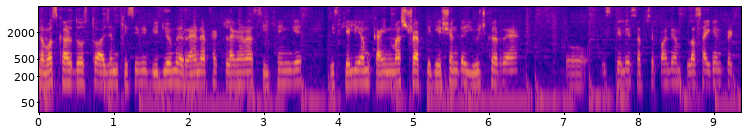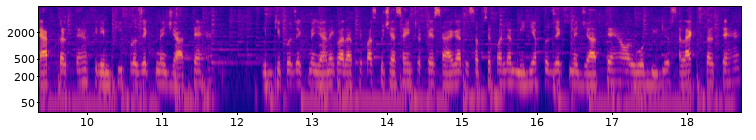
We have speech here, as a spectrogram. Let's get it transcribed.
नमस्कार दोस्तों, आज हम किसी भी वीडियो में रैन इफ़ेक्ट लगाना सीखेंगे। इसके लिए हम काइन मास्टर एप्लीकेशन का यूज़ कर रहे हैं। तो इसके लिए सबसे पहले हम प्लस आइकन पे टैप करते हैं, फिर इम्टी प्रोजेक्ट में जाते हैं। इम्टी प्रोजेक्ट में जाने के बाद आपके पास कुछ ऐसा इंटरफेस आएगा तो सबसे पहले हम मीडिया प्रोजेक्ट में जाते हैं और वो वीडियो सेलेक्ट करते हैं,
